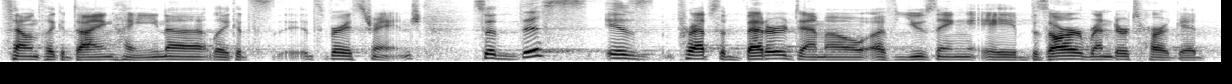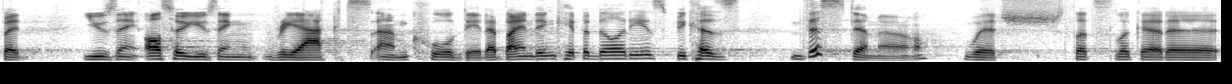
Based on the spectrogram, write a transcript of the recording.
sounds like a dying hyena. Like it's, it's very strange. So this is perhaps a better demo of using a bizarre render target, but using, also using React's um, cool data binding capabilities, because this demo, which let's look at it.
